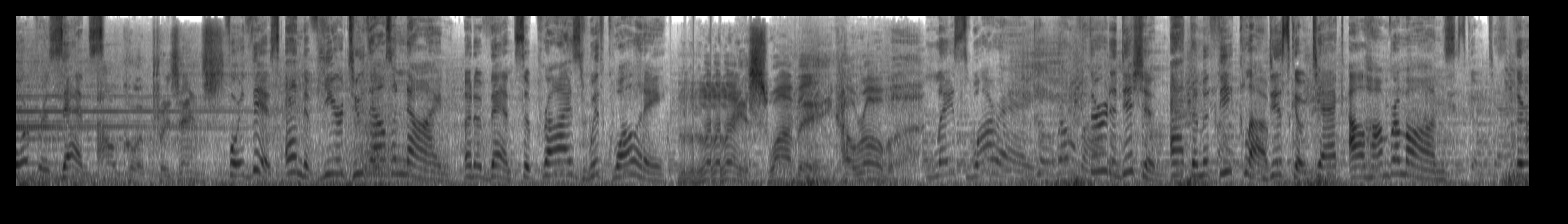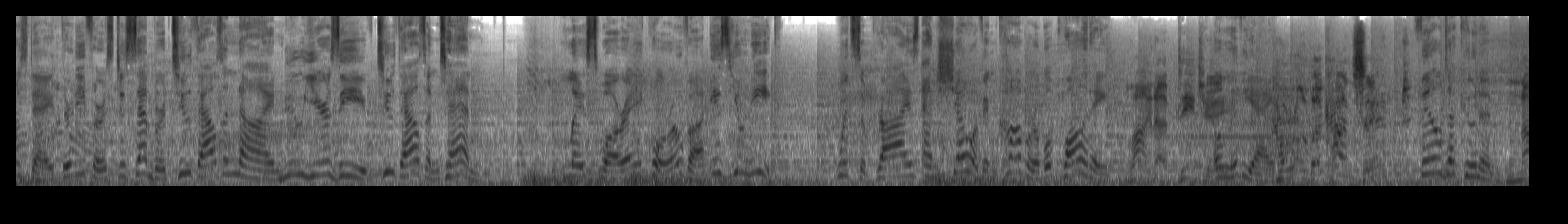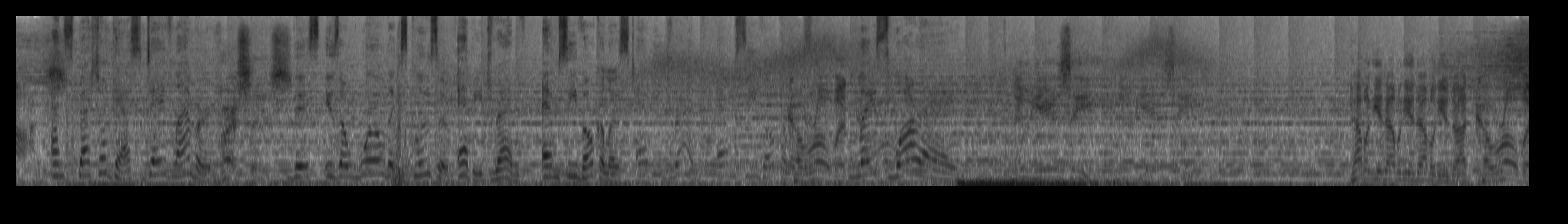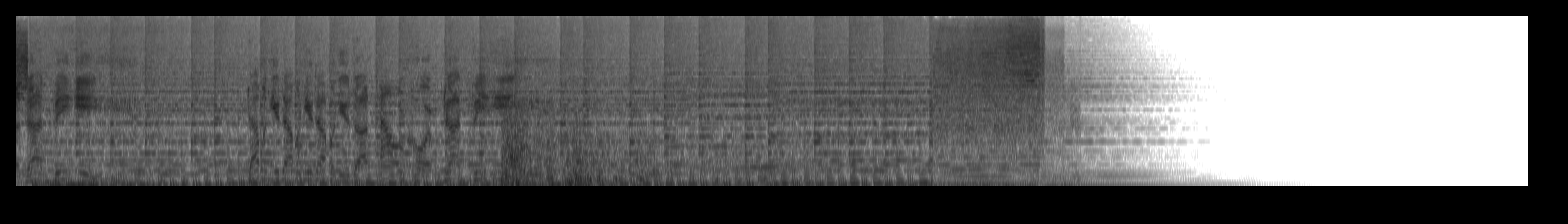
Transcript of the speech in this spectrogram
Alcorp presents Alcorp presents for this end of year 2009, an event surprised with quality. Le Suave Korova. Les Soirées, third edition at the Methite Club, Discotheque Alhambra Mons. Thursday, 31st December 2009, New Year's Eve 2010. Les Soirées Korova is unique with surprise and show of incomparable quality. Lineup DJ Olivier. Korova Concept. Phil Dakunin Noxx. and special guest Dave Lambert. Versuz This is a world exclusive. Ebby Dren, MC vocalist. Ebby Dren, MC vocalist. Korova. Les Soirées. New Year's Eve. New Year's Eve. www.korova.be www.alcorp.be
